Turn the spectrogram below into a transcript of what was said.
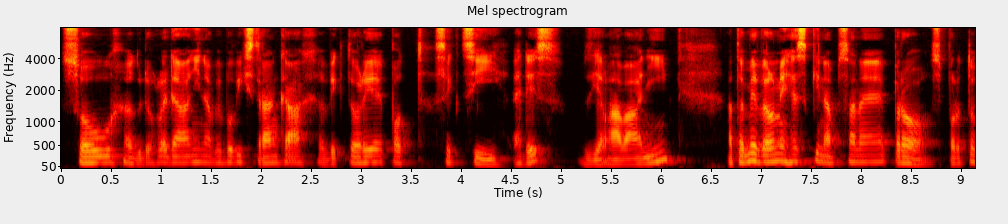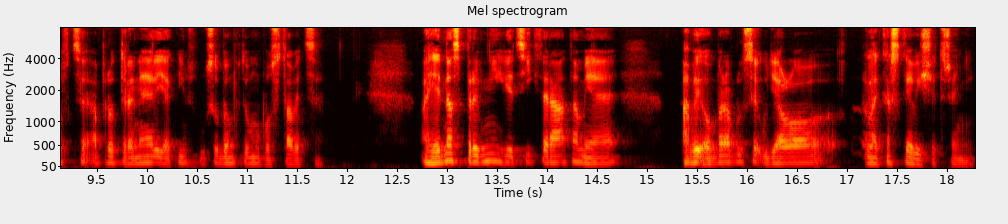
jsou k dohledání na webových stránkách Viktorie pod sekcí EDIS, vzdělávání. A tam je velmi hezky napsané pro sportovce a pro trenéry, jakým způsobem k tomu postavit se. A jedna z prvních věcí, která tam je, aby opravdu se udělalo lékařské vyšetření.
